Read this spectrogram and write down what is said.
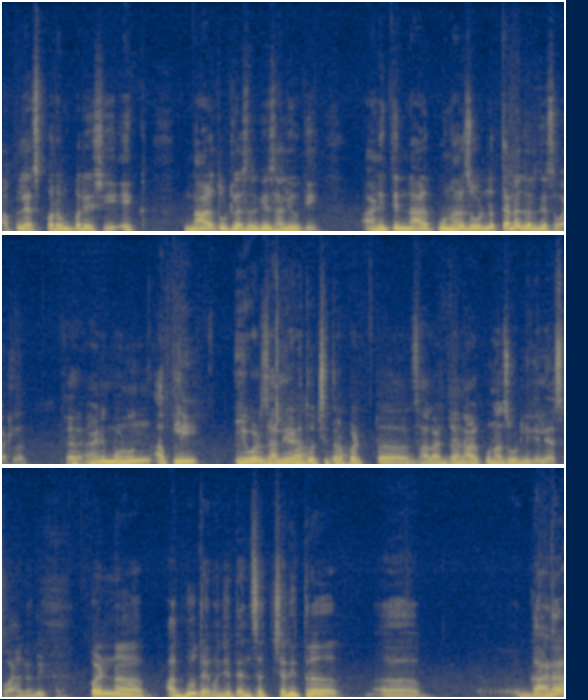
आपल्याच परंपरेशी एक नाळ तुटल्यासारखी झाली होती आणि ती नाळ पुन्हा जोडणं त्यांना गरजेचं वाटलं. आणि म्हणून आपली निवड झाली आणि तो चित्रपट झाला आणि ती नाळ पुन्हा जोडली गेली असं खरं. पण अद्भुत आहे. म्हणजे त्यांचं चरित्र अ, गाण्या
